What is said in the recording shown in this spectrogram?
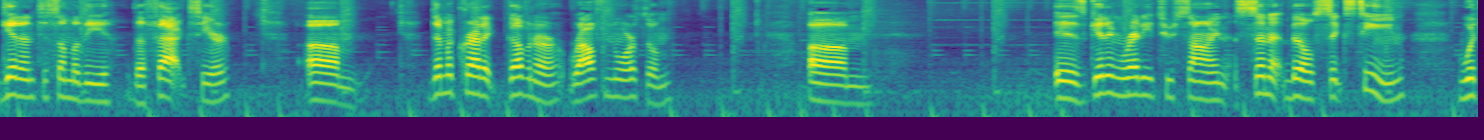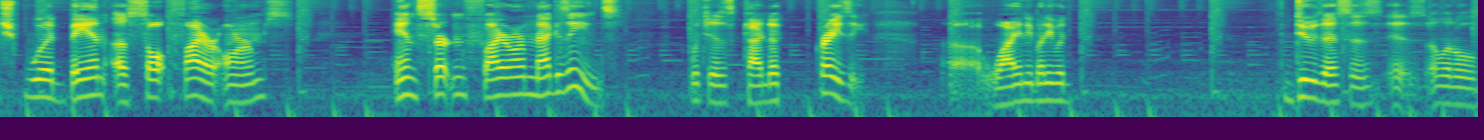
get into some of the the facts here. Um, Democratic Governor Ralph Northam um, is getting ready to sign Senate Bill 16 which would ban assault firearms and certain firearm magazines, which is kind of crazy. Uh, why anybody would do this is is a little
